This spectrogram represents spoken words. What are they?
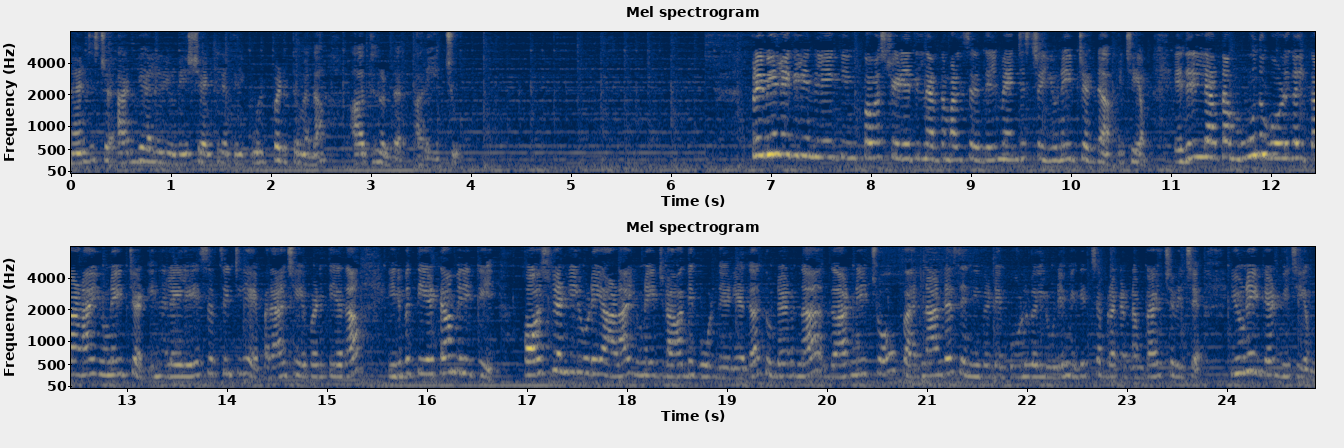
മാഞ്ചസ്റ്റർ ആർട്ട് ഗാലറിയുടെ ശേഖരത്തിൽ ഉൾപ്പെടുത്തുമെന്ന് അധികൃതർ അറിയിച്ചു. പ്രീമിയർ ലീഗിൽ ഇന്നലെ കിങ് പവർ സ്റ്റേഡിയത്തിൽ നടന്ന മത്സരത്തിൽ മാഞ്ചസ്റ്റർ യുണൈറ്റഡിന് വിജയം. എതിരില്ലാത്ത മൂന്ന് ഗോളുകൾക്കാണ് യുണൈറ്റഡ് ഇന്നലെ ലേസർ സിറ്റിയെ പരാജയപ്പെടുത്തിയത്. ഇരുപത്തിയെട്ടാം മിനിറ്റിൽ ഹോസ്ലൻഡിലൂടെയാണ് യുണൈറ്റഡ് ആദ്യ ഗോൾ നേടിയത്. തുടർന്ന് ഗാർണേച്ചോ ഫെർണാണ്ടസ് എന്നിവരുടെ ഗോളുകളിലൂടെ മികച്ച പ്രകടനം കാഴ്ചവെച്ച് യുണൈറ്റഡ് വിജയം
